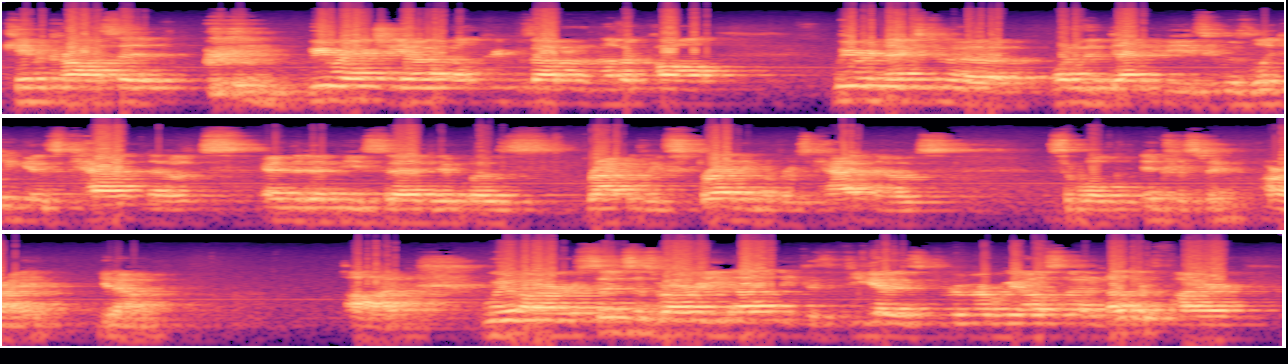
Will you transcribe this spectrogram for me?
Came across it, we were actually out, Elk Creek was out on another call. We were next to a, one of the deputies who was looking at his CAD notes, and the deputy said it was rapidly spreading over his CAD notes. I said, well, interesting, all right, you know, odd. We, our census were already up because if you guys remember, we also had another fire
